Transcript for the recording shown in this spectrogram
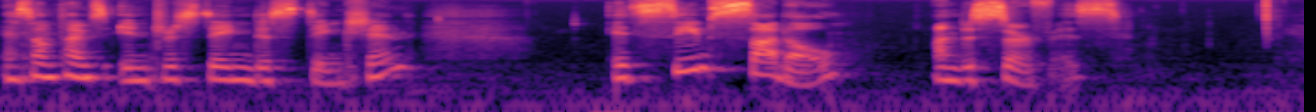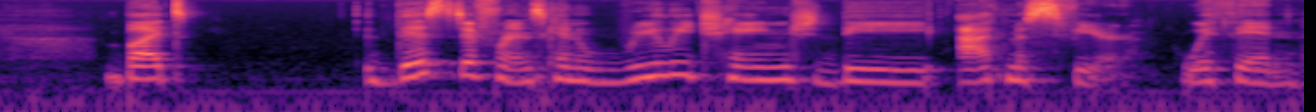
and sometimes interesting distinction. It seems subtle on the surface, but this difference can really change the atmosphere within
